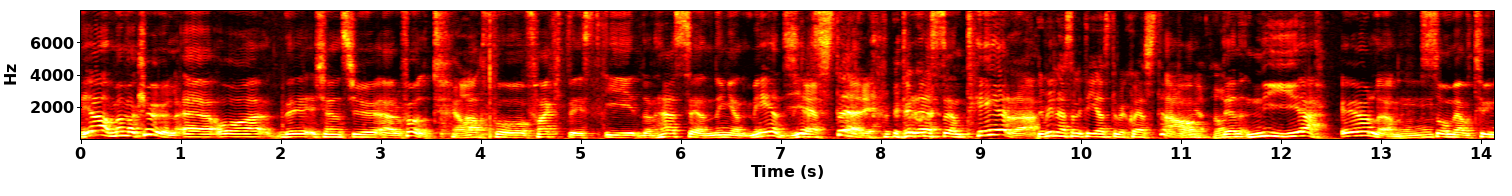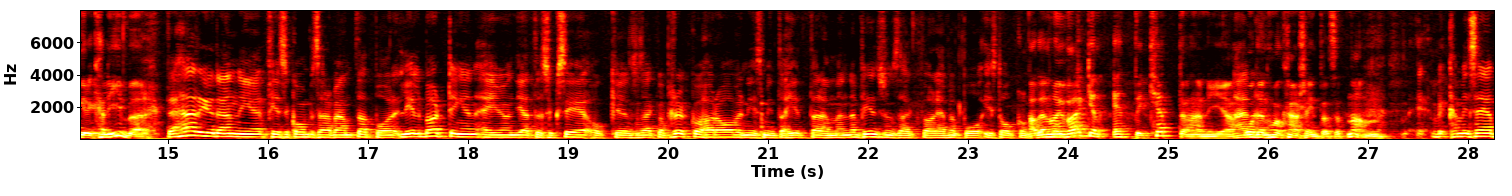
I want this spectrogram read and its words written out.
Ja, men vad kul! Eh, och det känns ju ärofullt Ja. att få faktiskt i den här sändningen med gäster, Gäster. presentera Det blir nästan lite gäster med gester. ja, Ja. den nya ölen som är av tyngre kaliber. Det här är ju den ni fiskekompisar har väntat på. Lillbörtingen är ju en jättesuccé och eh, som sagt var försök att höra av er ni som inte har hittat den. Men den finns ju som sagt var även på i Stockholm. Ja, den har ju varken etikett den här nya Nej, och nej. den har kanske inte ens ett namn. Kan vi säga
